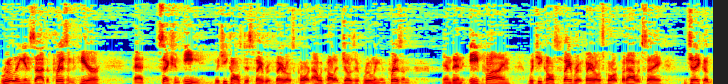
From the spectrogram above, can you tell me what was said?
ruling inside the prison here at section E, which he calls disfavored Pharaoh's court. I would call it Joseph ruling in prison, and then E prime, which he calls favorite Pharaoh's court. But I would say Jacob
